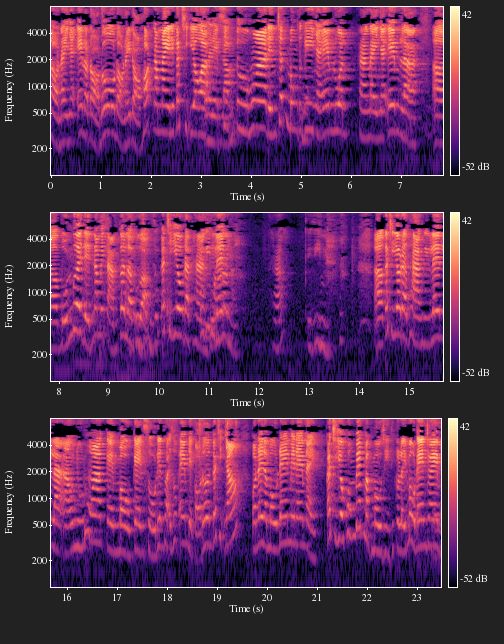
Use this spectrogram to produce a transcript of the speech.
Đỏ này nhà em là đỏ đô Đỏ này đỏ hot năm nay đấy các chị yêu này đẹp lắm. từ hoa đến chất mông tư ghi nhà em luôn. Hàng này nhà em là à, 40 đến 58 cân là vừa. Các chị yêu đặt hàng thì lên? Hả? cái ghim À, các chị yêu đặt hàng thì lên là áo nhún hoa kèm màu kèm số điện thoại giúp em để có đơn các chị nhá còn đây là màu đen bên em này. Các chị yêu không biết mặc màu gì thì cứ lấy màu đen cho em.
